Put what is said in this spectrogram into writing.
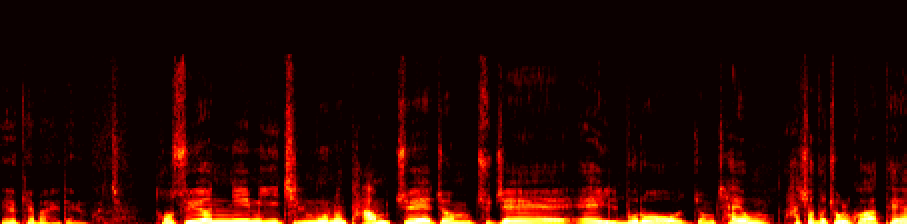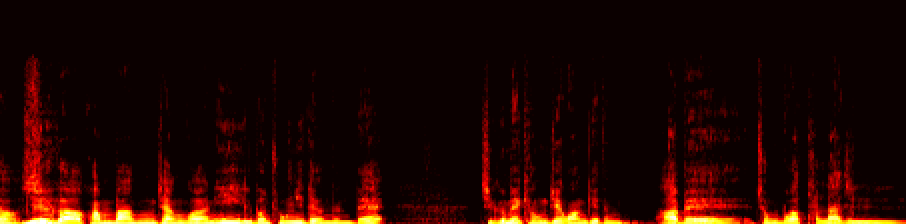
이렇게 봐야 되는 거죠. 도수연님 이 질문은 다음 주에 좀 주제의 일부로 좀 차용하셔도 좋을 것 같아요. 예. 스가 관방장관이 일본 총리 되었는데 지금의 경제 관계 등 아베 정부와 달라질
